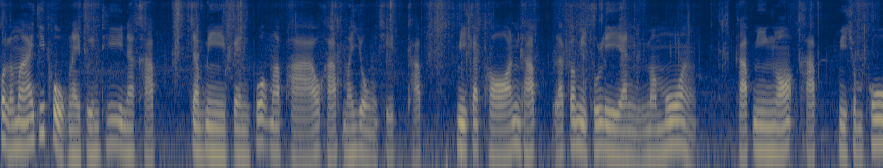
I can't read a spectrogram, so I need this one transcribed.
ผลไม้ที่ปลูกในพื้นที่นะครับ จะมีเป็นพวกมะพร้าวครับมะยงชิดครับ มีกระท้อนครับ แล้วก็มีทุเรียนมีมะม่วงครับ มีเงาะครับ มีชมพู่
